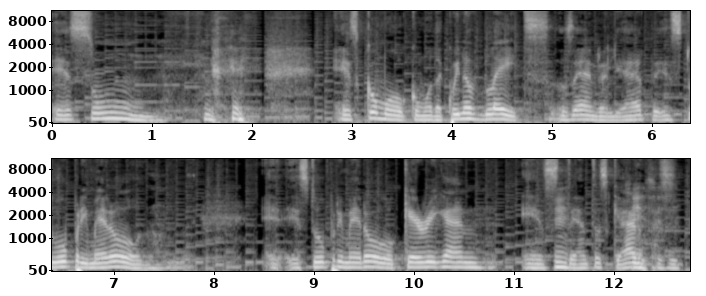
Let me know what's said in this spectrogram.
es un. es como, como The Queen of Blades. O sea, en realidad estuvo primero. eh, Estuvo primero Kerrigan este, Sí. antes que Sí, Arthas. sí, sí. Eh,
